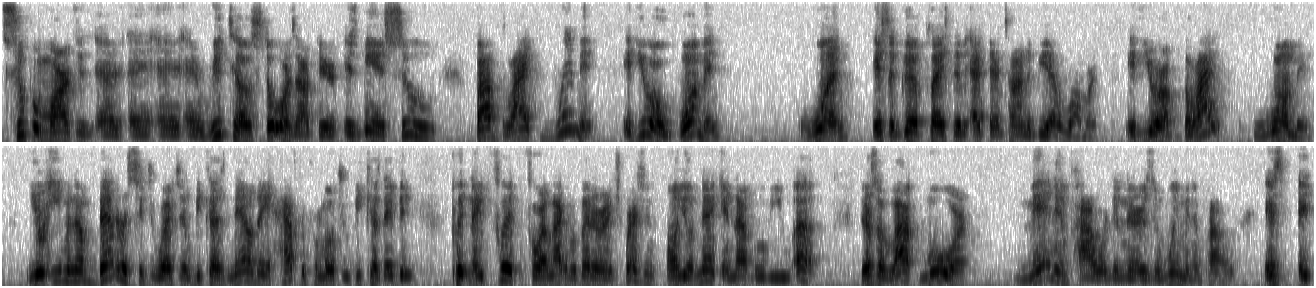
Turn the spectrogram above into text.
supermarkets and, and, and retail stores out there is being sued by black women. If you're a woman, one, it's a good place to, at that time to be at Walmart. If you're a black woman, you're even a better situation because now they have to promote you because they've been putting a foot, for a lack of a better expression, on your neck and not moving you up. There's a lot more men in power than there is in women in power. It's it,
